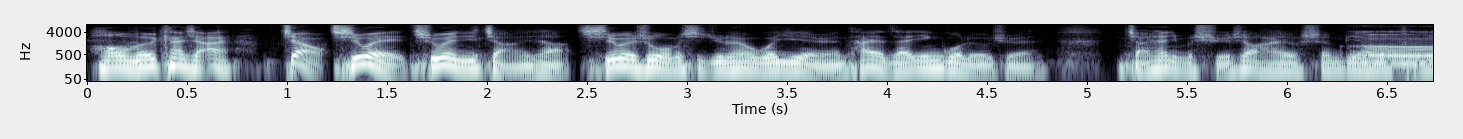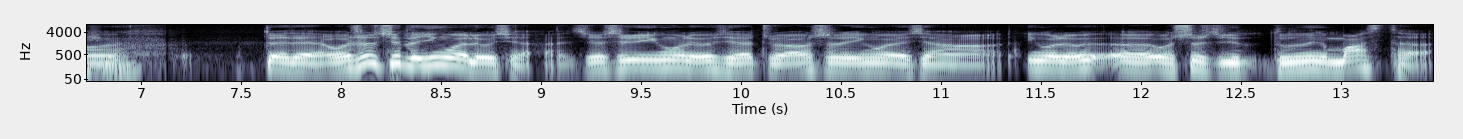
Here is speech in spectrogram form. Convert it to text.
好，我们看一下，哎，这样，齐伟，齐伟，你讲一下，齐伟是我们喜剧联合国演员，他也在英国留学，讲一下你们学校还有身边的同学。对对，我是去的英国留学，其实去英国留学主要是因为想英国留，呃，我是去读的那个 master。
